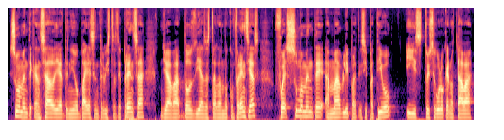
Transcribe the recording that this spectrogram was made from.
sumamente cansado, ya ha tenido varias entrevistas de prensa, llevaba dos días de estar dando conferencias, fue sumamente amable y participativo y estoy seguro que notaba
